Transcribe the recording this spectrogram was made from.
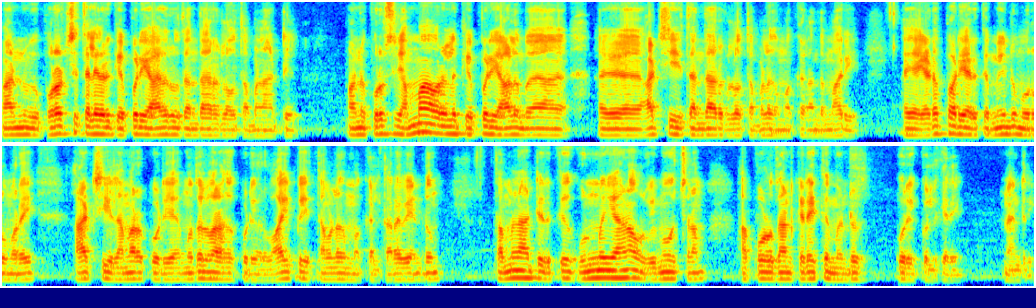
மண்ணு புரட்சி தலைவருக்கு எப்படி ஆதரவு தந்தார்களோ தமிழ்நாட்டில் மண்ணு புரட்சி அம்மா அவர்களுக்கு எப்படி ஆளும் ஆட்சியை தந்தார்களோ தமிழக மக்கள் அந்த மாதிரி ஐயா எடப்பாடியாருக்கு மீண்டும் ஒரு முறை ஆட்சியில் அமரக்கூடிய முதல்வராகக்கூடிய ஒரு வாய்ப்பை தமிழக மக்கள் தர வேண்டும். தமிழ்நாட்டிற்கு உண்மையான ஒரு விமோச்சனம் அப்பொழுதுதான் கிடைக்கும் என்று கூறிக்கொள்கிறேன். நன்றி.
